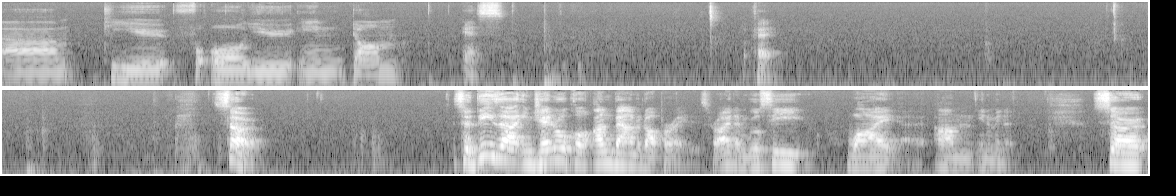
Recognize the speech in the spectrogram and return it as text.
um, TU for all U in DOM S. Okay. So, so these are in general called unbounded operators, right? And we'll see why um, in a minute. So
